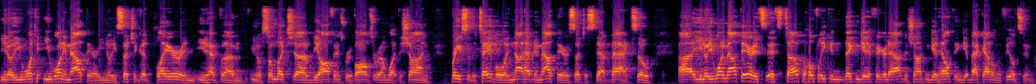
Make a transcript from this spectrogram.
you know you want you want him out there. You know he's such a good player, and you have um, you know so much of the offense revolves around what Deshaun brings to the table, and not having him out there is such a step back. So. Uh, you know, you want him out there. It's it's tough, but hopefully, can they can get it figured out. Deshaun can get healthy and get back out on the field soon.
